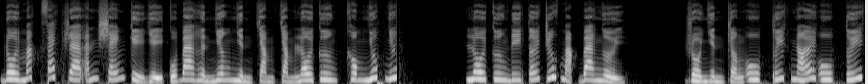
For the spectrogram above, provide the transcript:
Đôi mắt phát ra ánh sáng kỳ dị của ba hình nhân nhìn chầm chầm lôi cương, không nhúc nhích. Lôi cương đi tới trước mặt ba người. Rồi nhìn trận u tuyết nói u tuyết.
